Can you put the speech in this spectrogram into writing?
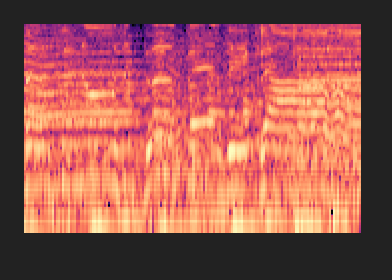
Maintenant je peux faire des claques.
